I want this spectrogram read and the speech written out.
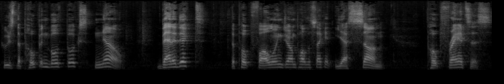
who's the Pope in both books? No. Benedict, the Pope following John Paul II? Yes, some. Pope Francis,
